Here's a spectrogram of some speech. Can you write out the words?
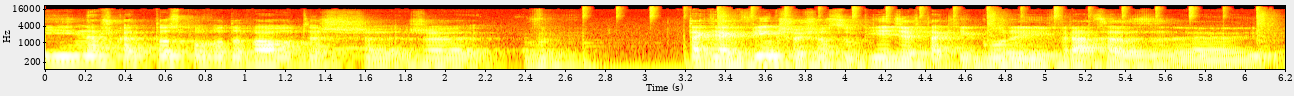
I na przykład to spowodowało też, że w, tak jak większość osób jedzie w takie góry i wraca z, e,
